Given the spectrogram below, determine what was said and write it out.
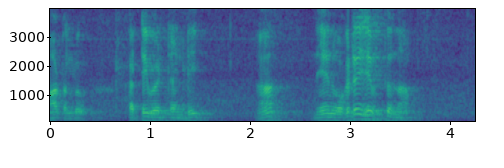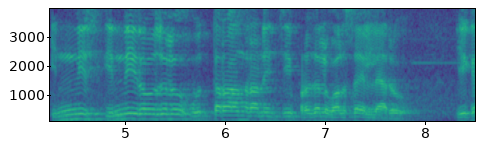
మాటలు. కట్టిపెట్టండి? నేను ఒకటే చెప్తున్నా. ఇన్ని ఇన్ని రోజులు ఉత్తరాంధ్ర నుంచి ప్రజలు వలస వెళ్ళారు. ఇక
